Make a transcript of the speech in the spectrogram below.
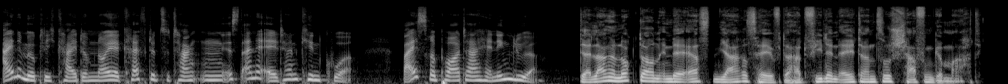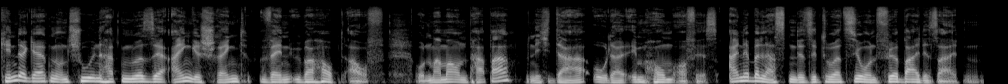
Eine Möglichkeit, um neue Kräfte zu tanken, ist eine Eltern-Kind-Kur. Weiß Reporter Henning Lühr. Der lange Lockdown in der ersten Jahreshälfte hat vielen Eltern zu schaffen gemacht. Kindergärten und Schulen hatten nur sehr eingeschränkt, wenn überhaupt, auf. Und Mama und Papa nicht da oder im Homeoffice. Eine belastende Situation für beide Seiten.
